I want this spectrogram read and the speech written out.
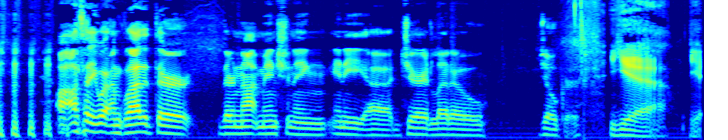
I'll tell you what. I'm glad that they're they're not mentioning any uh, Jared Leto Joker. Yeah, yeah.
